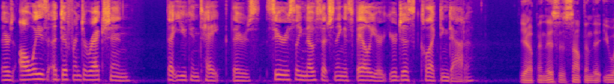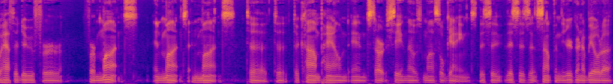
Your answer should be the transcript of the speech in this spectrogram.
there's always a different direction that you can take. There's seriously no such thing as failure. You're just collecting data. Yep, and this is something that you will have to do for for months and months and months to to, to compound and start seeing those muscle gains. This is this isn't something that you're going to be able to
